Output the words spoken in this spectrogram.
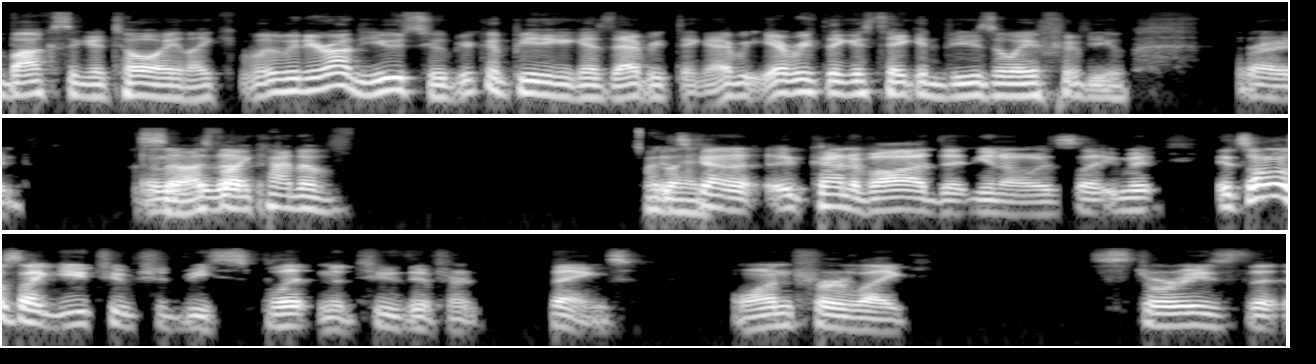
unboxing a toy. Like when, you're on YouTube, you're competing against everything. Every everything is taking views away from you. right. So that- that's why I kind of. Oh, it's kind of kind of odd that you know it's like it's almost like YouTube should be split into two different things. One for like stories that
